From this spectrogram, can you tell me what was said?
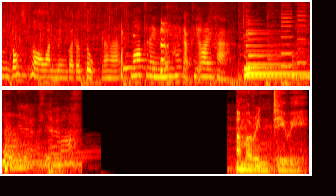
มันต้องรอวันหนึ่งกว่าจะสุกนะคะ มอบเพลงนี้ให้กับพี่อ้อยค่ะ Amarin Tiwi.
